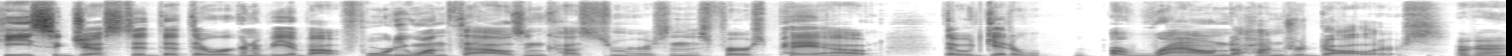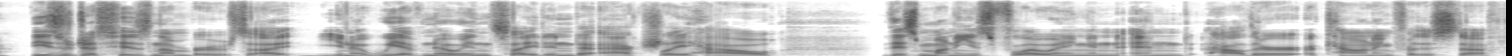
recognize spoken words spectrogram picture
He suggested that there were going to be about 41,000 customers in this first payout that would get a, around $100. Okay. These are just his numbers. I, you know, we have no insight into actually how this money is flowing and, and how they're accounting for this stuff.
